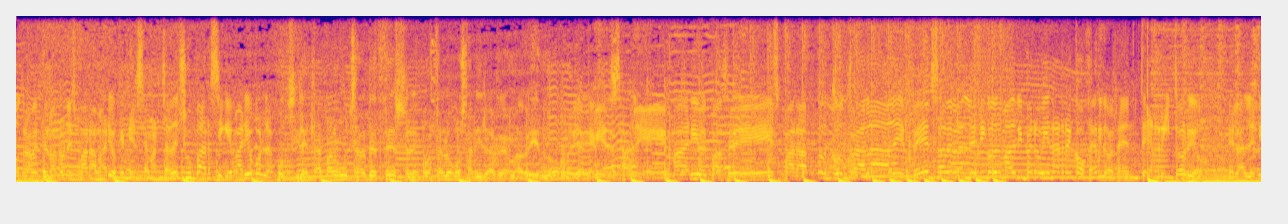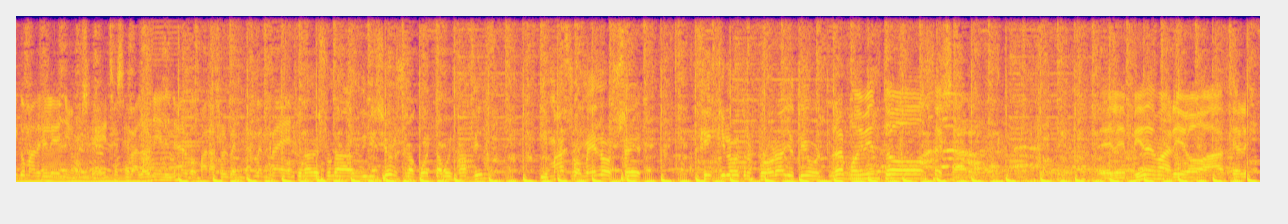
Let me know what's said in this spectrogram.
Otra vez el balón es para Mario, que bien se marcha de su par. Sigue Mario con la Si función. le tapan muchas veces, se le cuesta luego salir al Real Madrid, ¿no? Que Eh, bien sale Mario. El pase es para contra la defensa del Atlético de Madrid, pero viene a recogerlos en territorio. El Atlético madrileño se echa ese balón en largo para solventar. Al final es una división, es una cuenta muy fácil y más o menos eh, 100 kilómetros por hora. Yo te digo que El movimiento César. El envío de Mario hacia el...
